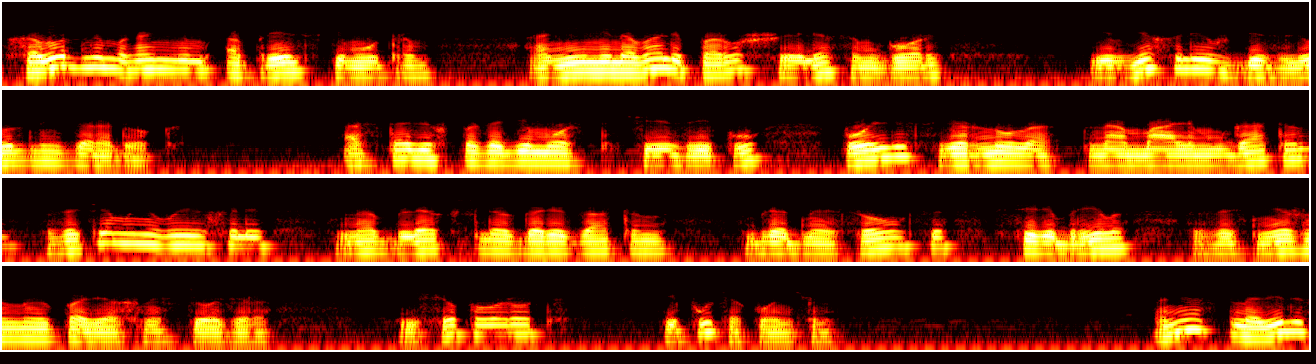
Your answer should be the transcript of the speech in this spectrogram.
Холодным ранним апрельским утром они миновали поросшие лесом горы и въехали в безлюдный городок. Оставив позади мост через реку, Полли свернула на Мальмгаттен, затем они выехали на Блексля-Горегаттен. Бледное солнце серебрило заснеженную поверхность озера. Еще поворот, и путь окончен. Они остановились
